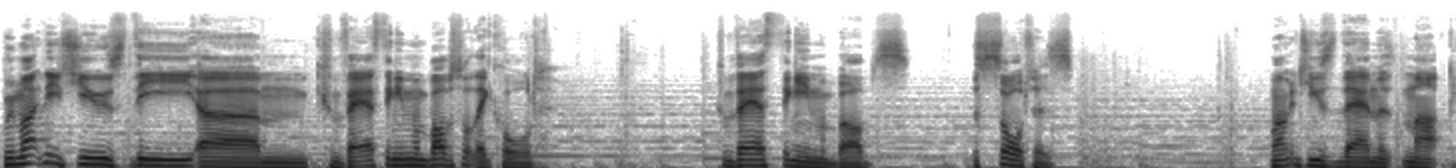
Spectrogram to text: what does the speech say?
We might need to use the um, conveyor thingy-mabobs, what they called. Conveyor thingy-mabobs. The sorters. We might use them as Mark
